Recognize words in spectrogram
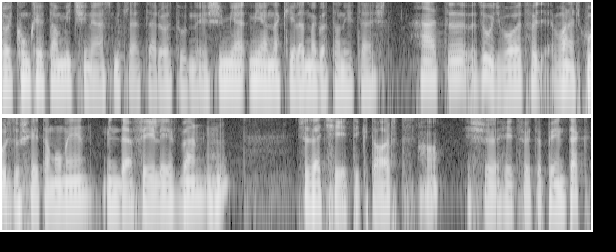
de hogy konkrétan mit csinálsz, mit lehet erről tudni, és milyen, milyennek éled meg a tanítást? Hát ez úgy volt, hogy van egy kurzus hét a momén minden fél évben, uh-huh. és ez egy hétig tart, Aha. és hétfőtől péntek,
